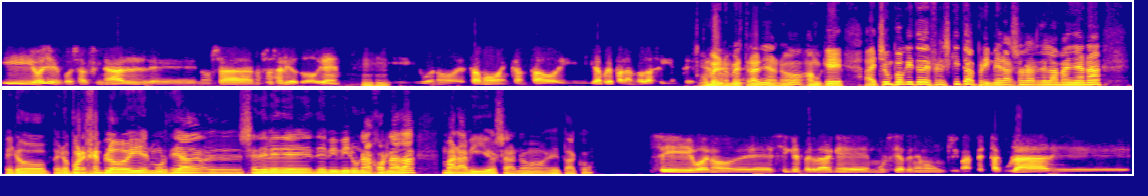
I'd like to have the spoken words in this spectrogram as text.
y oye, pues al final eh, nos ha nos ha salido todo bien y bueno, estamos encantados y ya preparando la siguiente. Hombre, no me extraña, ¿no? Aunque ha hecho un poquito de fresquito a primeras horas de la mañana, pero, pero por ejemplo, hoy en Murcia eh, se debe de, de vivir una jornada maravillosa, ¿no, eh, Paco? Sí, bueno, eh, sí que es verdad que en Murcia tenemos un clima espectacular. eh,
